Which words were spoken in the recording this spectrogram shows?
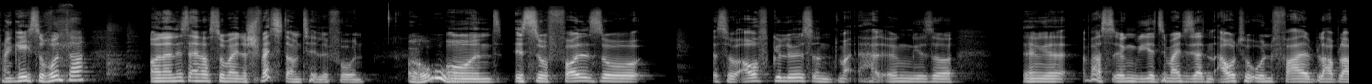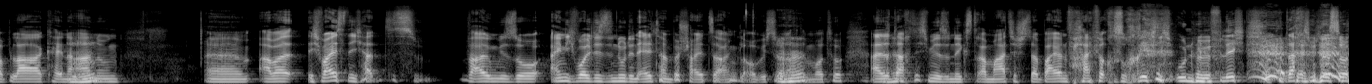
Dann gehe ich so runter und dann ist einfach so meine Schwester am Telefon. Oh. Und ist so voll so, so aufgelöst und hat irgendwie so, irgendwie, was irgendwie, sie meinte, sie hat einen Autounfall, bla bla bla, keine mhm. Ahnung. Ähm, aber ich weiß nicht, hat das war irgendwie so, eigentlich wollte sie nur den Eltern Bescheid sagen, glaube ich, so Aha. nach dem Motto. Also Aha. dachte ich mir so nichts Dramatisch dabei und war einfach so richtig unhöflich. und dachte ich mir so,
